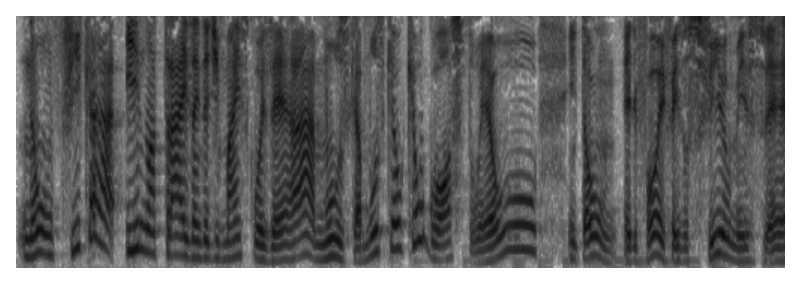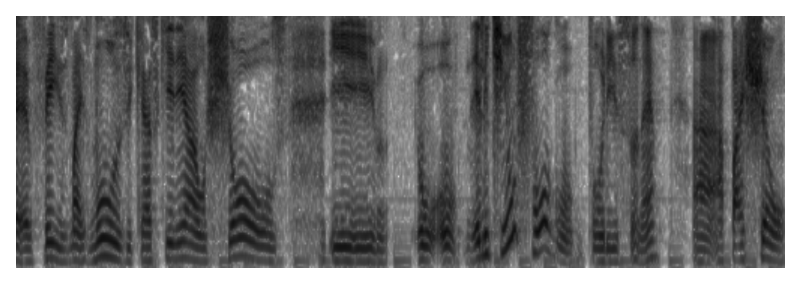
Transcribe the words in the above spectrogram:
não fica indo atrás ainda de mais coisa. É a ah, música. A música é o que eu gosto. É o. Então, ele foi, fez os filmes, é, fez mais músicas, queria os shows. E o, o, ele tinha um fogo por isso, né? A, a, paixão.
